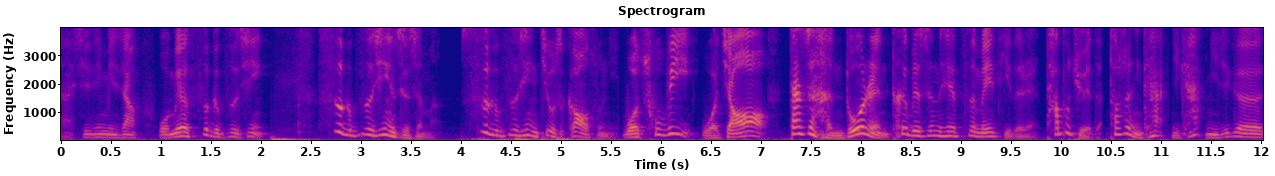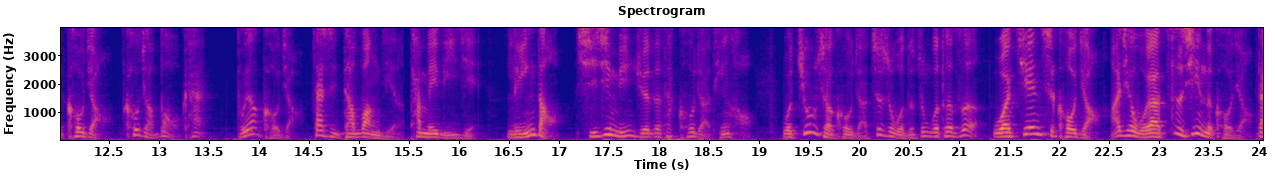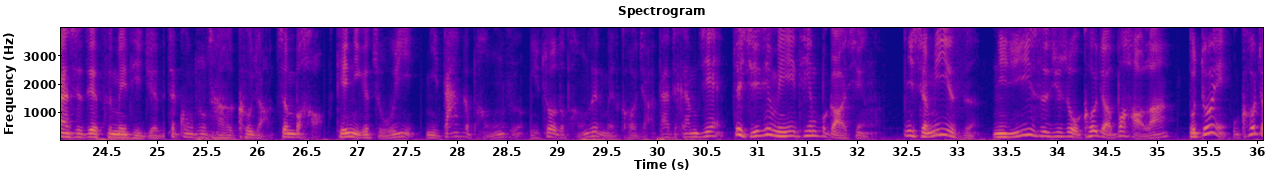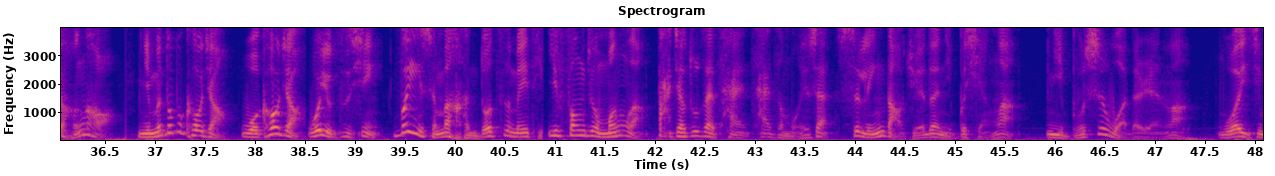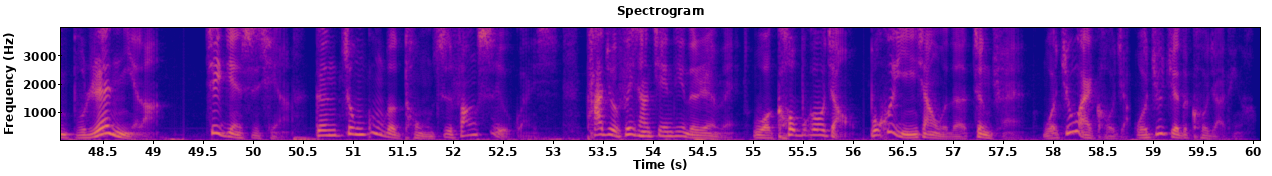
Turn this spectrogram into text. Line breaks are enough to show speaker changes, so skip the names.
啊，习近平上我们有四个自信，四个自信是什么？四个自信就是告诉你，我出币，我骄傲。但是很多人，特别是那些自媒体的人，他不觉得。他说：“你看，你看，你这个抠脚，抠脚不好看，不要抠脚。”但是他忘记了，他没理解。领导习近平觉得他抠脚挺好。我就是要抠脚，这是我的中国特色。我坚持抠脚，而且我要自信的抠脚。但是这自媒体觉得在公众场合抠脚真不好，给你个主意，你搭个棚子，你坐到棚子里面抠脚，大家看不见。这习近平一听不高兴了，你什么意思？你的意思就是我抠脚不好了？不对，我抠脚很好，你们都不抠脚，我抠脚，我有自信。为什么很多自媒体一封就懵了？大家都在猜猜怎么回事？是领导觉得你不行了，你不是我的人了，我已经不认你了。这件事情啊，跟中共的统治方式有关系。他就非常坚定地认为，我抠不抠脚不会影响我的政权，我就爱抠脚，我就觉得抠脚挺好。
